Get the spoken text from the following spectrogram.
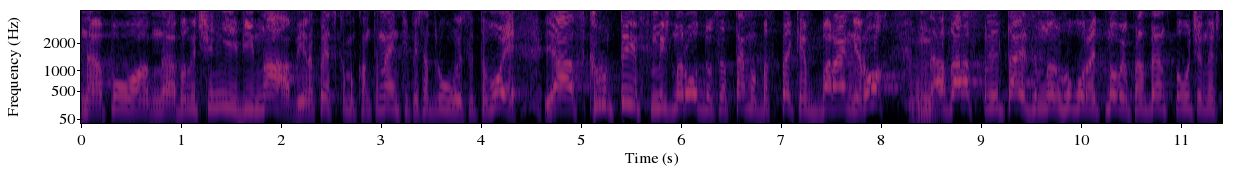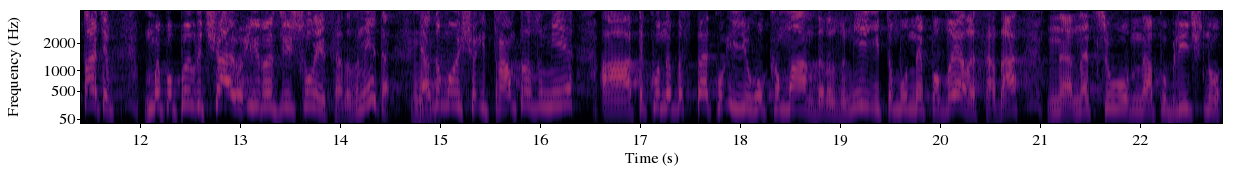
е, по величині війна в європейському континенті після Другої світової. Я скрутив міжнародну систему безпеки в барані рог. М, А зараз прилітає зі мною, говорить новий президент Сполучених Штатів. Ми попили чаю і розійшлися. Розумієте? Я думаю, що і Трамп розуміє а, таку небезпеку, і його команда розуміє, і тому не повелися да, на на цю на публічну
